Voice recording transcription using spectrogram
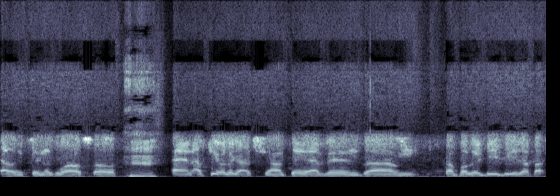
Ellington as well. So and a few other guys, Shante Evans, um, a couple other DBs I thought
